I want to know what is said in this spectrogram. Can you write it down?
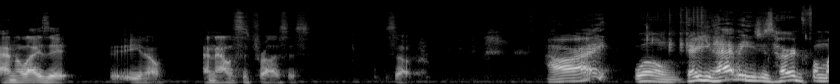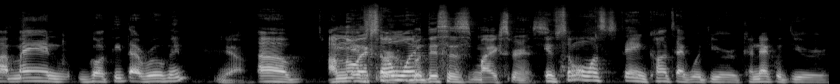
analyze it, you know, analysis paralysis. So All right. Well, there you have it. You just heard from my man Gotita Ruben. yeah, Um, I'm no If expert, someone- but this is my experience. if someone wants to stay in contact with you or connect with you or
